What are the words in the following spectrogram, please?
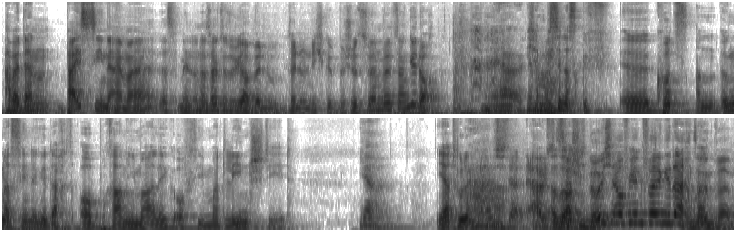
Aber dann beißt sie ihn einmal das, und dann sagt er so, ja, wenn du, wenn du nicht beschützt werden willst, dann geh doch. Ja, ich habe ein bisschen das Gefühl, äh, kurz an irgendeiner Szene gedacht, ob Rami Malek auf die Madeleine steht. Ja. Ja, tut er? Habe ich, da, hab ich Also hab zwischendurch auf jeden Fall gedacht irgendwann.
